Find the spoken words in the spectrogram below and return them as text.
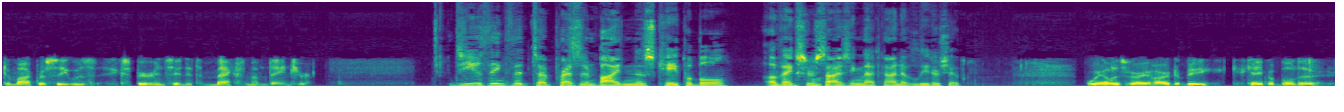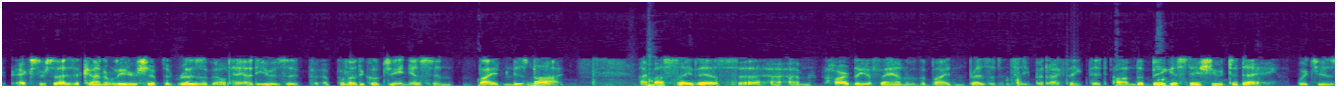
democracy was experiencing its maximum danger. Do you think that uh, President Biden is capable of exercising that kind of leadership? Well, it's very hard to be capable to exercise the kind of leadership that Roosevelt had. He was a, political genius, and Biden is not. I must say this uh, I'm hardly a fan of the Biden presidency, but I think that on the biggest issue today, which is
